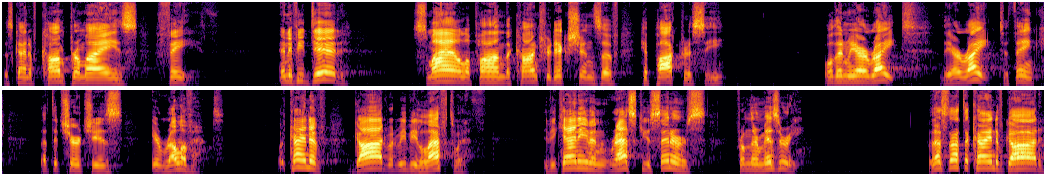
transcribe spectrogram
this kind of compromise faith, and if he did smile upon the contradictions of hypocrisy, well, then we are right. They are right to think that the church is irrelevant. What kind of God would we be left with if he can't even rescue sinners from their misery? But that's not the kind of God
